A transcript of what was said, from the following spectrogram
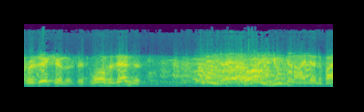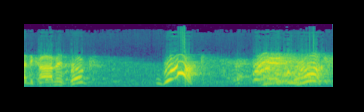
Ridiculous. It's Walter Denton. Surely you can identify the car, Miss Brooks. Brooks! Miss Brooks!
